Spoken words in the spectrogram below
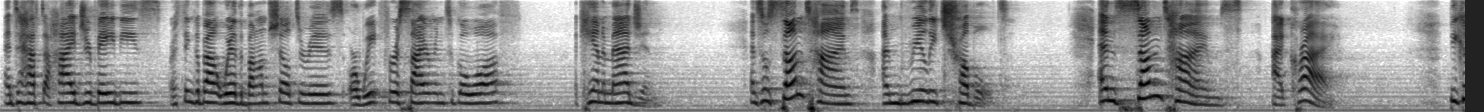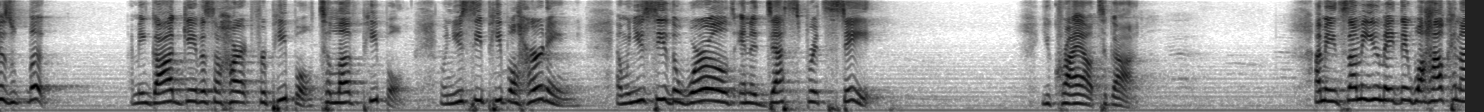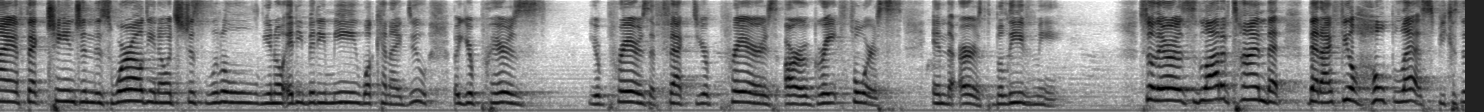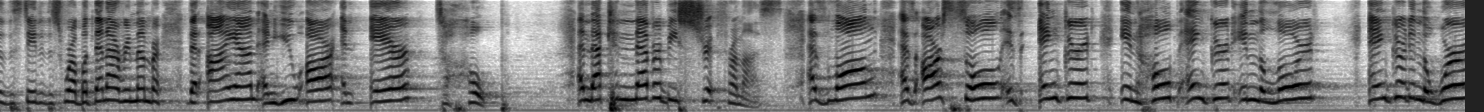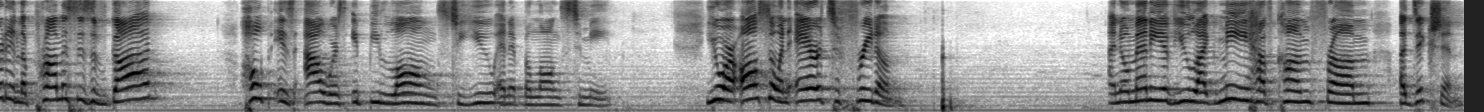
and to have to hide your babies or think about where the bomb shelter is or wait for a siren to go off. I can't imagine. And so sometimes I'm really troubled. And sometimes I cry. Because look, I mean, God gave us a heart for people, to love people. When you see people hurting and when you see the world in a desperate state, you cry out to God. I mean, some of you may think, well, how can I affect change in this world? You know, it's just little, you know, itty bitty me. What can I do? But your prayers, your prayers affect, your prayers are a great force in the earth, believe me. So there is a lot of time that, that I feel hopeless because of the state of this world. But then I remember that I am and you are an heir to hope. And that can never be stripped from us. As long as our soul is anchored in hope, anchored in the Lord, anchored in the word and the promises of God, hope is ours. It belongs to you and it belongs to me. You are also an heir to freedom. I know many of you, like me, have come from addiction.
